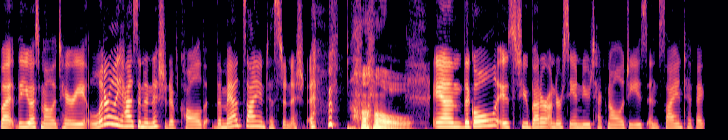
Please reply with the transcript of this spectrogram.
But the US military literally has an initiative called the Mad Scientist Initiative. oh And the goal is to better understand new technologies and scientific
